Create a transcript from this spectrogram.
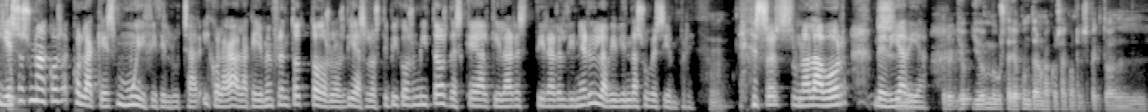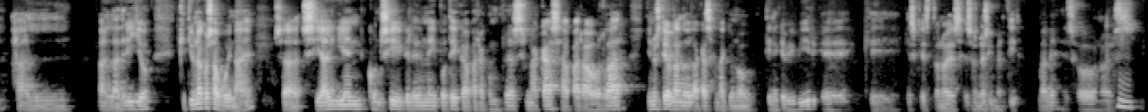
Y eso es una cosa con la que es muy difícil luchar y con la, a la que yo me enfrento todos los días. Los típicos mitos de que alquilar es tirar el dinero y la vivienda sube siempre. Hmm. Eso es una labor de día a día. Pero yo, yo, me gustaría apuntar una cosa con respecto al, al, al, ladrillo, que tiene una cosa buena. ¿eh? O sea, si alguien consigue que le dé una hipoteca para comprarse una casa, para ahorrar, yo no estoy hablando de la casa en la que uno tiene que vivir, que, que es que esto no es, eso no es invertir, ¿vale? Eso no es... Hmm.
